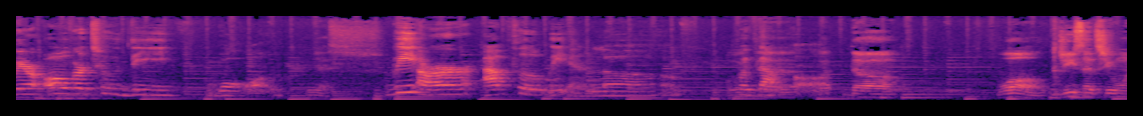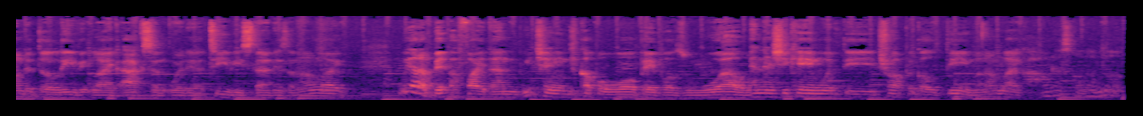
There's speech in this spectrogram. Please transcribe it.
we're over to the wall. Yes. We are absolutely in love with that the, wall. The wall. G said she wanted to leave it like accent where the TV stand is, and I'm like, we had a bit of fight and we changed a couple wallpapers well. And then she came with the tropical theme, and I'm like, how does gonna look?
